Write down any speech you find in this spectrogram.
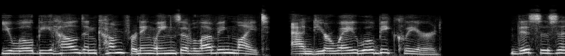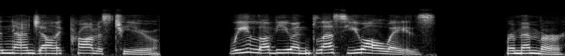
you will be held in comforting wings of loving light, and your way will be cleared. This is an angelic promise to you. We love you and bless you always. Remember,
